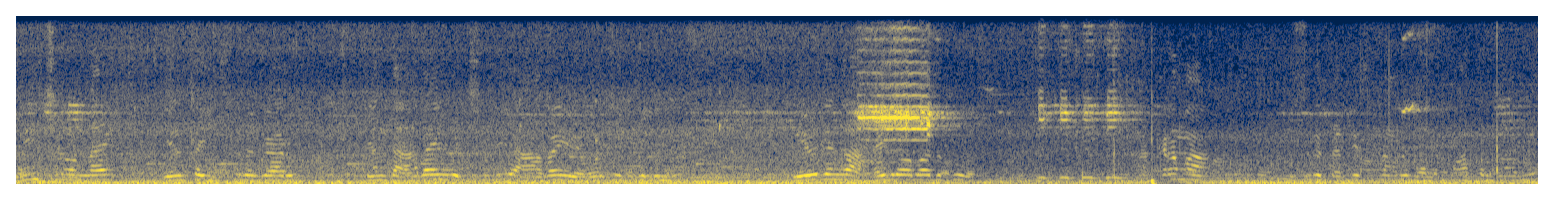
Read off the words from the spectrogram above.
బీచ్లు ఉన్నాయి ఎంత ఇసుక గారు ఎంత ఆదాయం వచ్చింది ఆ ఆదాయం ఎవరు చెప్పుకుంది ఏ విధంగా హైదరాబాద్కు అక్రమ ఇసుక తగ్గిస్తున్నారు వాళ్ళ పాత్రదారులు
